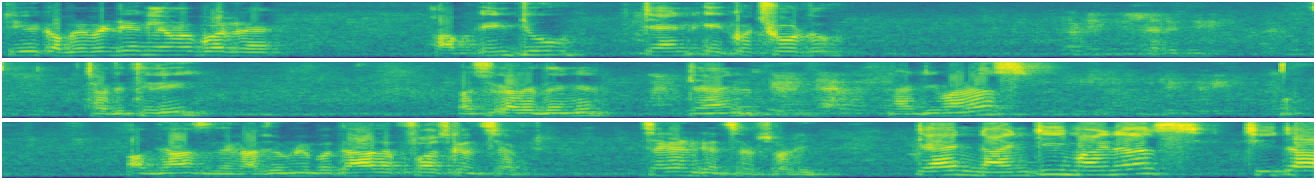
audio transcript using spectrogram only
तो ये कम्प्लीमेंट्री एंगल में पढ़ रहे हैं। आप इंटू टेन एक को छोड़ दो। थर्टी थ्री अस्सी का लिख देंगे? टेन नाइन्टी माइनस अब ध्यान से देखना जो हमने बताया था first concept second concept sorry tan ninety minus theta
